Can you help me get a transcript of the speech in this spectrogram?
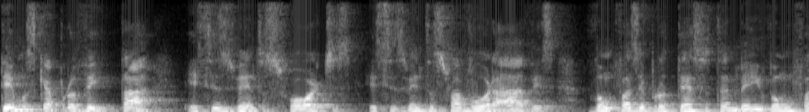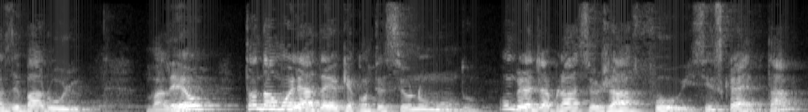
temos que aproveitar esses ventos fortes, esses ventos favoráveis. Vamos fazer protesto também, vamos fazer barulho. Valeu? Então dá uma olhada aí o que aconteceu no mundo. Um grande abraço, eu já fui. Se inscreve, tá?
